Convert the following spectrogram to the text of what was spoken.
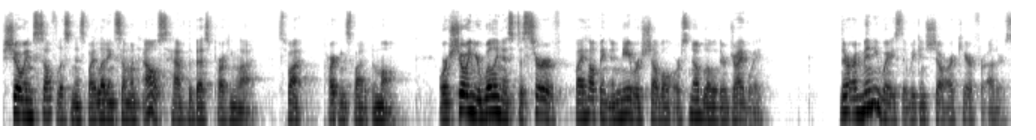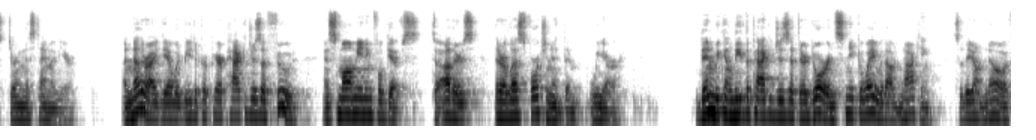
showing selflessness by letting someone else have the best parking lot spot, parking spot at the mall, or showing your willingness to serve by helping a neighbor shovel or snowblow their driveway. There are many ways that we can show our care for others during this time of year. Another idea would be to prepare packages of food and small meaningful gifts to others that are less fortunate than we are. Then we can leave the packages at their door and sneak away without knocking so they don't know if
